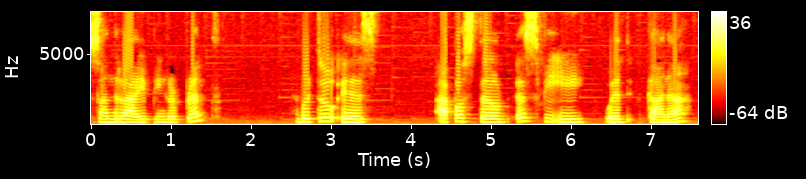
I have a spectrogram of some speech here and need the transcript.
sunrise fingerprint. Number two is apostilled SPE with CANA.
